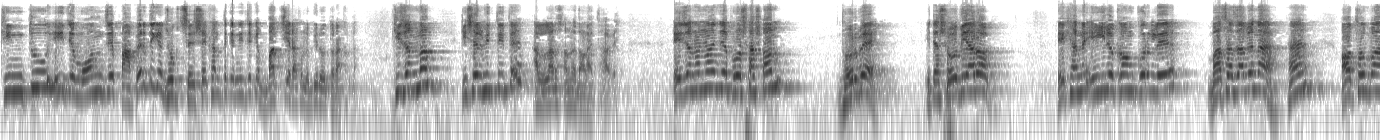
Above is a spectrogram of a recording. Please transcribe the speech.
কিন্তু এই যে মন যে পাপের দিকে ঝুঁকছে, সেখান থেকে নিজেকে বাঁচিয়ে রাখল, বিরত রাখল। কি জন্য? কিসের ভিত্তিতে? আল্লাহর সামনে দাঁড়াইতে হবে। এই জন্য নয় যে প্রশাসন ধরবে। এটা সৌদি আরব। এখানে এই রকম করলে বাঁচা যাবে না হ্যাঁ? অথবা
